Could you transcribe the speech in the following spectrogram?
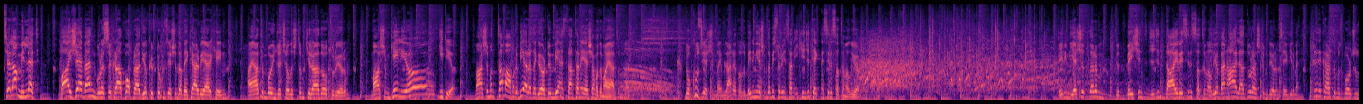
Selam millet. Bay J ben. Burası Kral Pop Radyo. 49 yaşında bekar bir erkeğim. Hayatım boyunca çalıştım. Kirada oturuyorum. Maaşım geliyor, gidiyor. Maaşımın tamamını bir arada gördüğüm bir enstantane yaşamadım hayatımda. 49 yaşındayım lanet olsun. Benim yaşımda bir sürü insan ikinci teknesini satın alıyor. Benim yaşıtlarım 5. dairesini satın alıyor. Ben hala dur aşkım diyorum sevgilime. Kredi kartımız borcu,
